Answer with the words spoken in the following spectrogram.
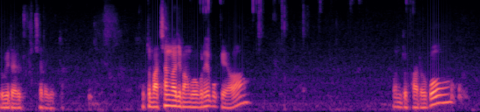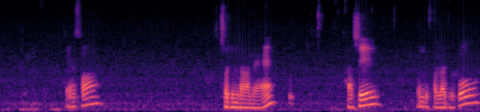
여기다 이렇게 붙여야 되겠다. 또 마찬가지 방법을 해볼게요. 본드 바르고 떼서 붙여준 다음에 다시 본드 발라주고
